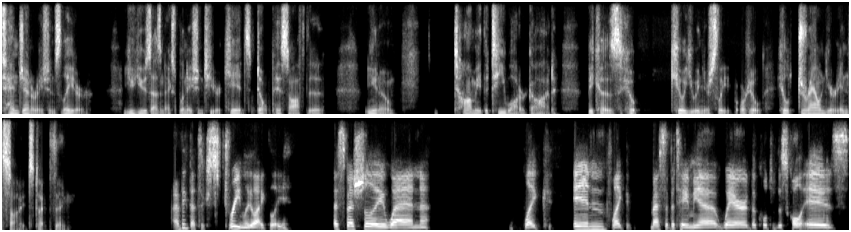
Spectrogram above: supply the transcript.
10 generations later, you use as an explanation to your kids don't piss off the, you know, Tommy the tea water god because he'll kill you in your sleep or he'll he'll drown your insides type thing. I think that's extremely likely, especially when, like, in like Mesopotamia, where the cult of the skull is,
